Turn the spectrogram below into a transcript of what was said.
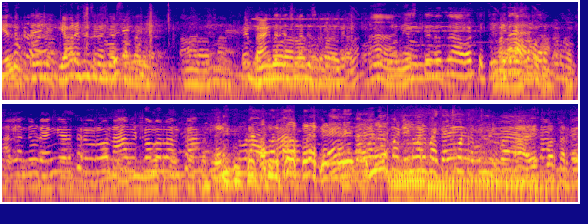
ఎందుకు ఎవరు ఏజెన్సీ రన్ చేస్తున్నారు ఏం బ్యాంక్ దగ్గర చిన్న తీసుకుంటారు ಅಲ್ಲ ನೋಡಿ ಹೆಂಗ್ ಹೇಳ್ತಾರೆ ಇವರು ನಾವ್ ಇಟ್ಕೊಂಬಲ್ಲ ಅಂತ ಎಂಟುನೂರ ಅರವತ್ತಾರು ಐನೂರು ರೂಪಾಯಿ ಡೆಲಿವರಿ ಬಾಯ್ ಎಷ್ಟು ಕೊಡ್ತಾರೆ ಬಿಲ್ ಎಷ್ಟು ಕೊಡ್ತಾರೆ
